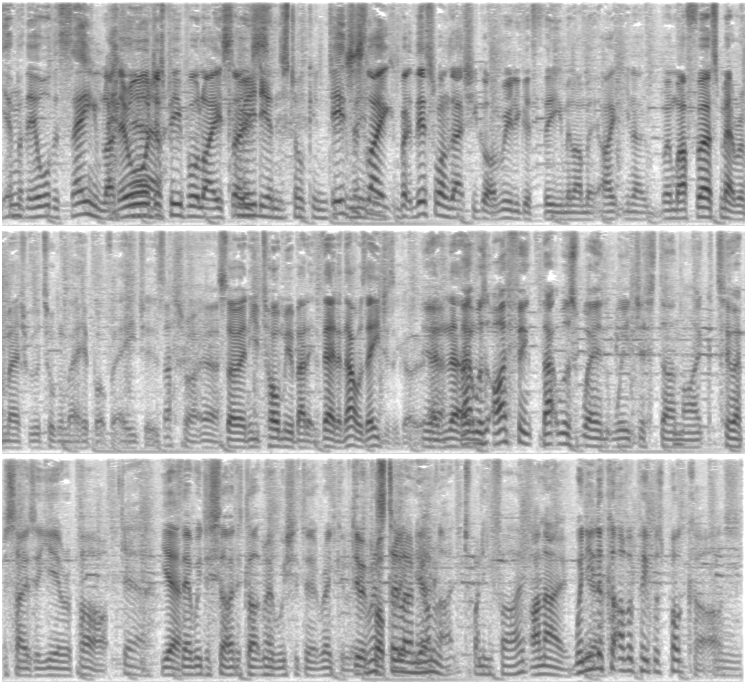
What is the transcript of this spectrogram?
"Yeah, but they're all the same. Like they're all Yeah. just people like so." it's- Comedians talking to It's just comedians. like, but this one's actually got a really good theme, and I'm, I, you know, when I first met Romesh, we were talking about hip hop for ages. That's right. Yeah. So, and he told me about it then, and that was ages ago. yeah. and, that um, was. I think that was when we just done like two episodes a year apart. Yeah. yeah. Then we decided like maybe we should do it regularly. Do it And we're still properly, only yeah. on like 25. I know. When you Yeah. look at other people's podcasts, Mm.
